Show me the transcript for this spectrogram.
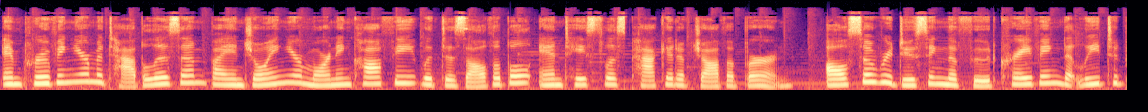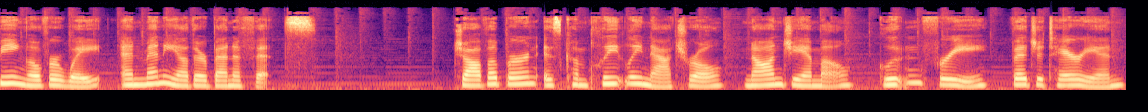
Improving your metabolism by enjoying your morning coffee with dissolvable and tasteless packet of Java Burn, also reducing the food craving that lead to being overweight and many other benefits. Java Burn is completely natural, non-GMO, gluten-free, vegetarian,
